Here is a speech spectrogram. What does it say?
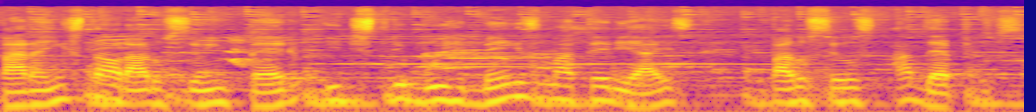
para instaurar o seu império e distribuir bens materiais para os seus adeptos.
